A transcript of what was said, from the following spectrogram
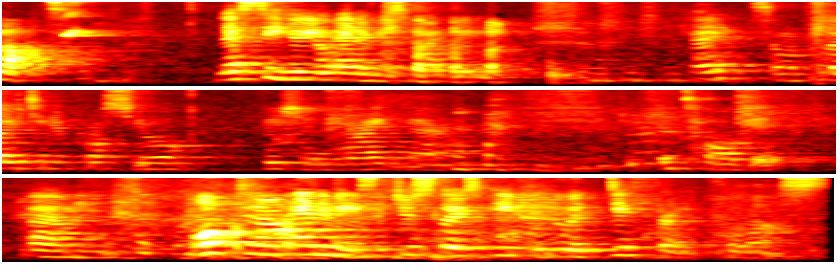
But let's see who your enemies might be. Okay? Someone floating across your vision right now. The target. Um, often our enemies are just those people who are different from us.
